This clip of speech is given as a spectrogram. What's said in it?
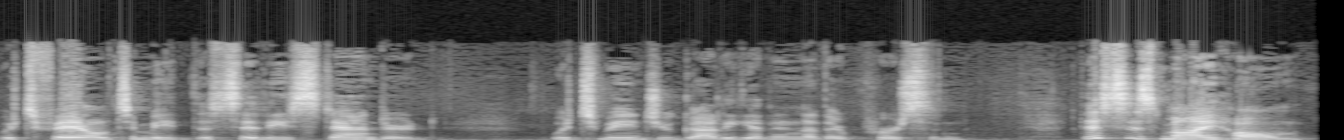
which fail to meet the city's standard, which means you got to get another person. This is my home.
